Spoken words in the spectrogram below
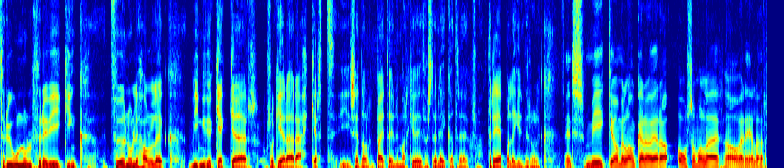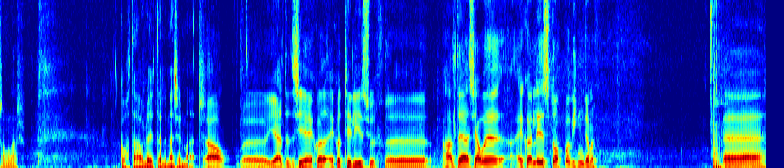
3-0 fyrir Víking 2-0 í háluleik Víkingur geggjaðar og svo gera þær ekkert í setna áleikum bæta inn í markið við fyrstu leikatri eða eitthvað svona drepa leikin fyrir áleik eins mikið og mér langar að vera ósamálaðir þá verð ég að vera samálaðir gott að hafa laufdali með sér maður. Já, uh, ég held að þetta sé eitthvað, eitthvað til í þessu. Uh, Haldið að sjáu eitthvað lið stoppa vingana uh,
